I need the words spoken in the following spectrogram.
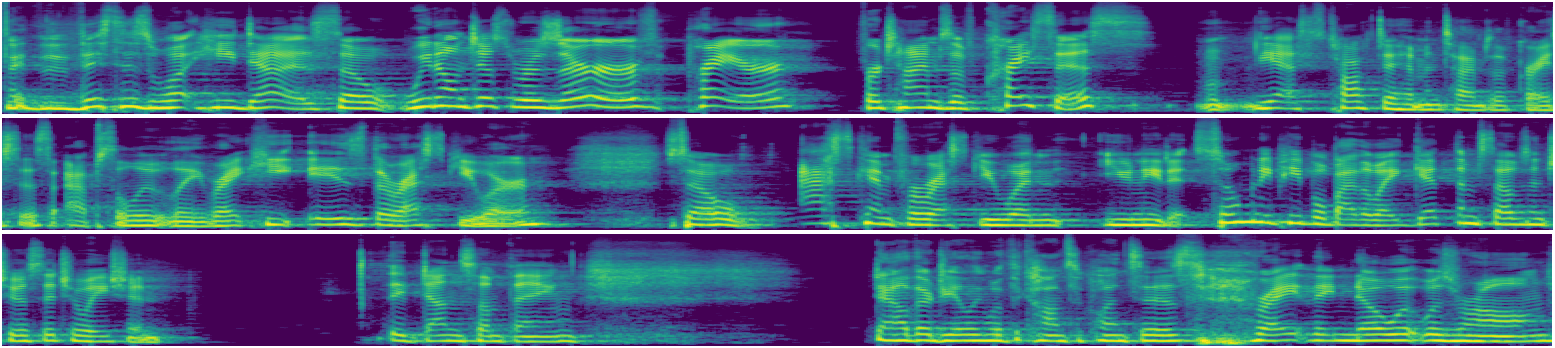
This is what he does. So we don't just reserve prayer for times of crisis. Yes, talk to him in times of crisis. Absolutely, right? He is the rescuer. So ask him for rescue when you need it. So many people, by the way, get themselves into a situation. They've done something now they're dealing with the consequences, right? They know it was wrong,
